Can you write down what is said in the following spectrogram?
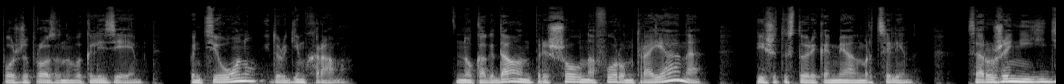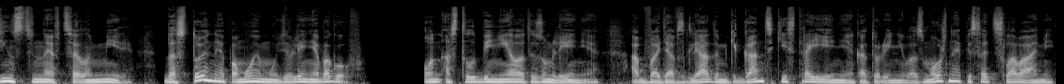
позже прозванного Колизеем, пантеону и другим храмам. Но когда он пришел на форум Трояна, пишет историк Амиан Марцелин, сооружение единственное в целом мире, достойное, по-моему, удивления богов. Он остолбенел от изумления, обводя взглядом гигантские строения, которые невозможно описать словами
